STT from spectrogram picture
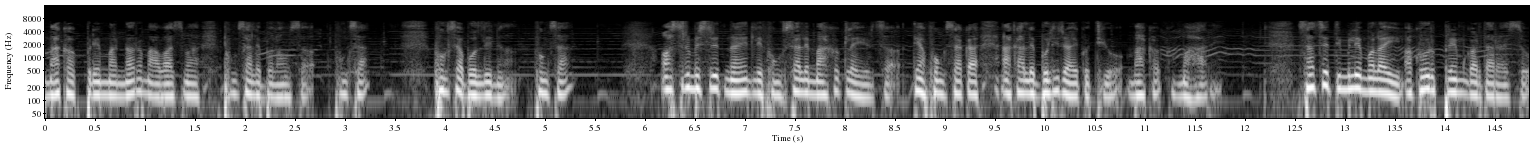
माखक प्रेममा नरम आवाजमा फुङ्साले बोलाउँछ। फुङ्सा फुङ्सा बोल्दिन। फुङ्सा अश्रु मिश्रित नयनले फुङ्साले माखकलाई हेर्छ। त्यहाँ फुङ्साका आँखाले बोलिरहेको थियो माखक महारे साँच्चै तिमीले मलाई अघोर प्रेम गर्दा रहेछौ।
